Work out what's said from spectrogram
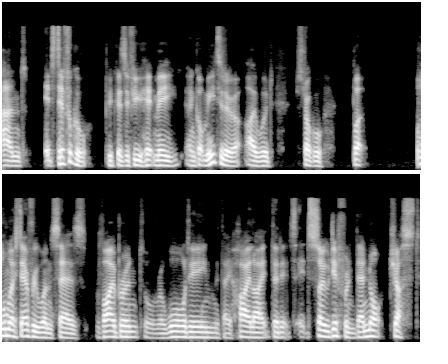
And it's difficult because if you hit me and got me to do it, I would struggle. But almost everyone says vibrant or rewarding. They highlight that it's it's so different. They're not just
